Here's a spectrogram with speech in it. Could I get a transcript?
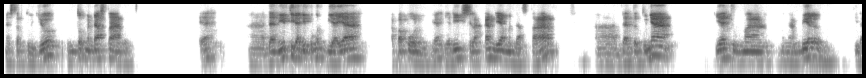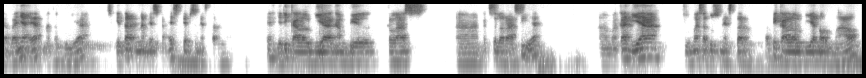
semester 7 untuk mendaftar, ya. Nah, dan ini tidak dipungut biaya apa pun, ya. Jadi silahkan dia mendaftar, ah, dan tentunya dia cuma mengambil tidak banyak ya mata kuliah, sekitar 6 SKS setiap semesternya. Ya, jadi kalau dia ngambil kelas uh, akselerasi ya, uh, maka dia cuma satu semester. Tapi kalau dia normal,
